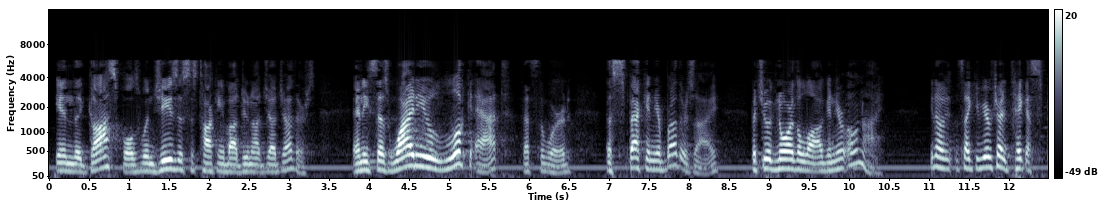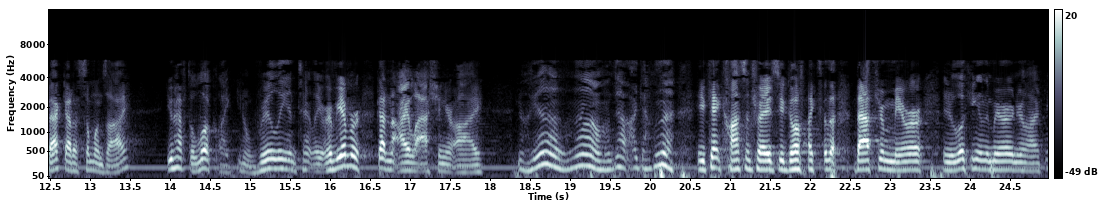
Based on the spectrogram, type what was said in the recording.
in the Gospels when Jesus is talking about do not judge others. And he says, Why do you look at, that's the word, the speck in your brother's eye, but you ignore the log in your own eye. You know, it's like if you ever try to take a speck out of someone's eye, you have to look like, you know, really intently. Or have you ever got an eyelash in your eye? You're like, yeah, no, no. You can't concentrate, so you go like to the bathroom mirror and you're looking in the mirror and you're like,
